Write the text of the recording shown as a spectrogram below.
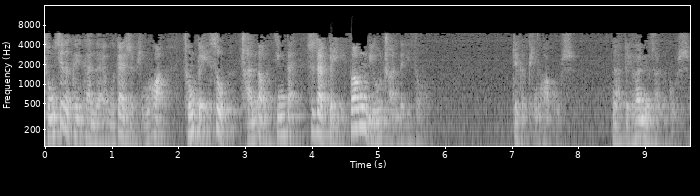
从现在可以看来，五代史评话从北宋传到了金代，是在北方流传的一种这个评话故事，啊，北方流传的故事。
